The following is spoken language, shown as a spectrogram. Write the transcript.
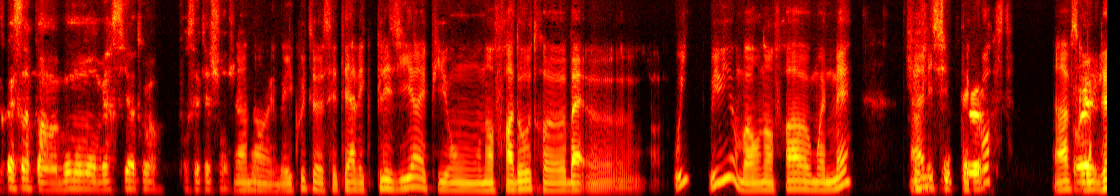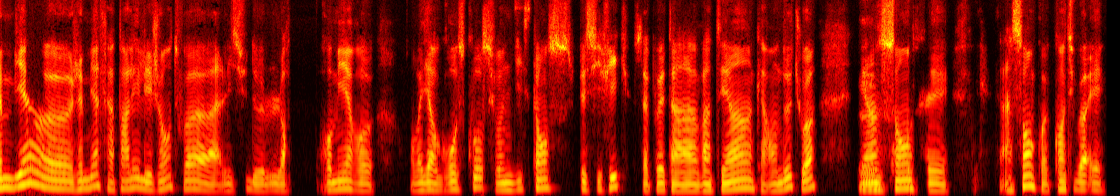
très sympa, un bon moment. Merci à toi pour cet échange. Non, non, bah, écoute, euh, c'était avec plaisir. Et puis, on en fera d'autres. Euh, bah, oui, oui, oui, on, en fera au mois de mai, hein, à l'issue de ta course. Hein, parce que j'aime bien, j'aime bien faire parler les gens, toi, à l'issue de leur première on va dire, grosse course sur une distance spécifique. Ça peut être un 21, 42, tu vois. Mais un 100, c'est un 100, quoi. Quand tu vas, eh,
